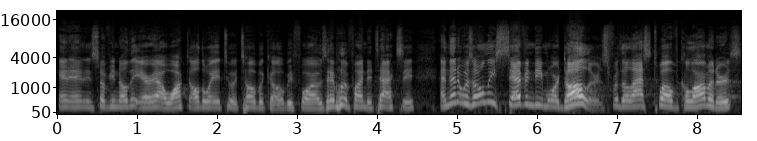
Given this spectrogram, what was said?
And, and, so, if you know the area, I walked all the way to Etobicoke before I was able to find a taxi. And then it was only 70 more dollars for the last 12 kilometers.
